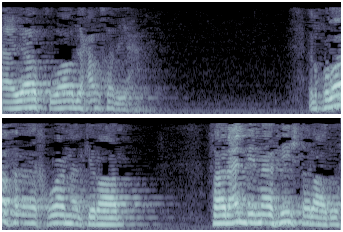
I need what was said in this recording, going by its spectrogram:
آيات واضحة صريحة الخلاصة يا إخواننا الكرام صار عندي ما فيش؟ ترادف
